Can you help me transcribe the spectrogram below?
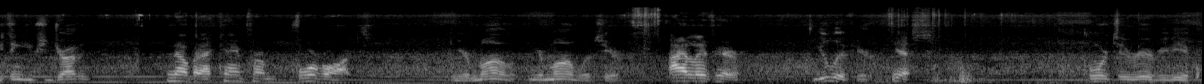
You think you should drive it? No, but I came from four blocks. Your mom, your mom lives here. I live here. You live here. Yes. Over to the rear of your vehicle.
